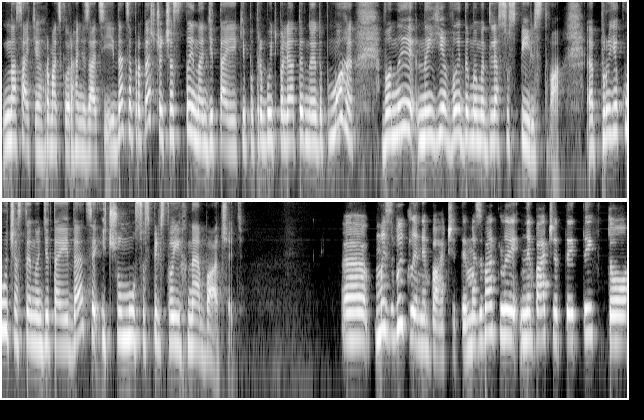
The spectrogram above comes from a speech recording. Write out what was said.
на сайті громадської організації йдеться про те, що частина дітей, які потребують паліативної допомоги, вони не є видимими для суспільства. Е, Про яку частину дітей йдеться і чому суспільство їх не бачить? е, ми звикли не бачити. Ми звикли не бачити тих, хто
